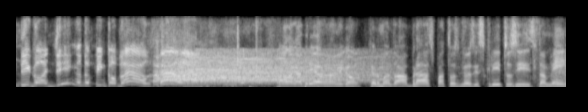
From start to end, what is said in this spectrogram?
Bigodinho do Pincoblau. Fala! Fala Gabriel, meu amigão. Quero mandar um abraço para todos os meus inscritos e também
